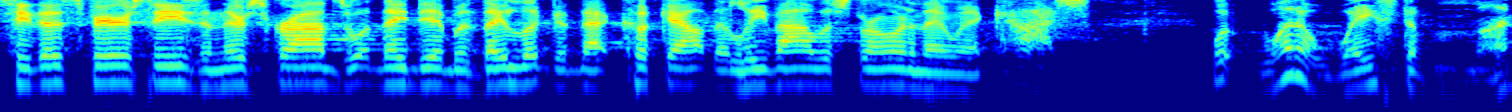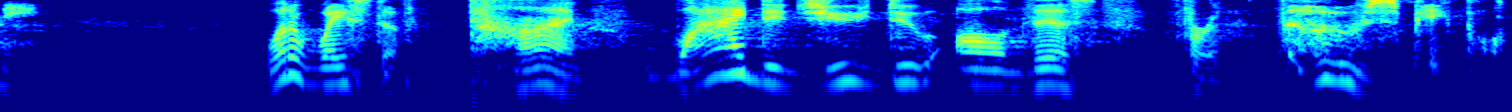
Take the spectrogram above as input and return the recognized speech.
See, those Pharisees and their scribes, what they did was they looked at that cookout that Levi was throwing and they went, Gosh, what, what a waste of money. What a waste of time. Why did you do all this for those people?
